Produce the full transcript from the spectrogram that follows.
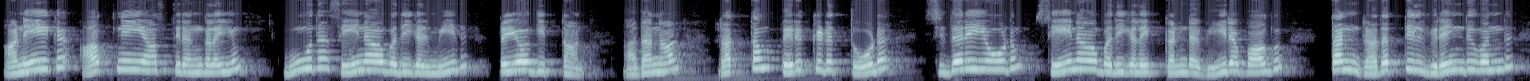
அநேக ஆக்னேயாஸ்திரங்களையும் பூத சேனாபதிகள் மீது பிரயோகித்தான். அதனால் இரத்தம் பெருக்கெடுத்தோட சிதறியோடும் சேனாபதிகளைக் கண்ட வீரபாகு தன் ரதத்தில் விரைந்து வந்து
